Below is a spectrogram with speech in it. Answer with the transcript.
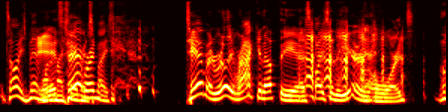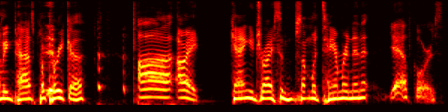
It's always been one of my It's favorite spices. Tamarind really rocking up the uh, Spice of the Year awards. moving past paprika. Uh, all right, Kang, you try some something with tamarind in it. Yeah, of course.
